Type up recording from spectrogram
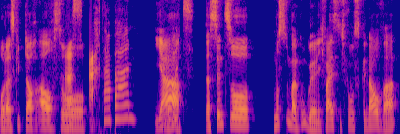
Oder es gibt doch auch so. Was? Achterbahn? Ja, What? das sind so, musst du mal googeln, ich weiß nicht, wo es genau war.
